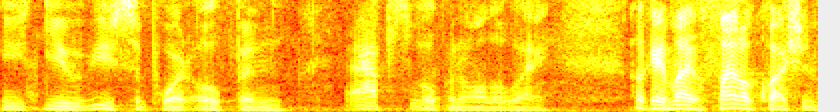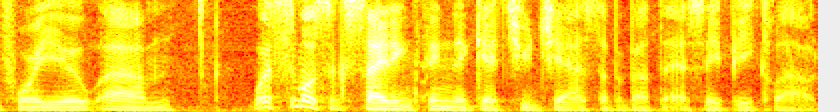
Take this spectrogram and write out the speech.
You, you, you support open, Absolutely. open all the way. Okay, my final question for you. Um, what's the most exciting thing that gets you jazzed up about the SAP cloud?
